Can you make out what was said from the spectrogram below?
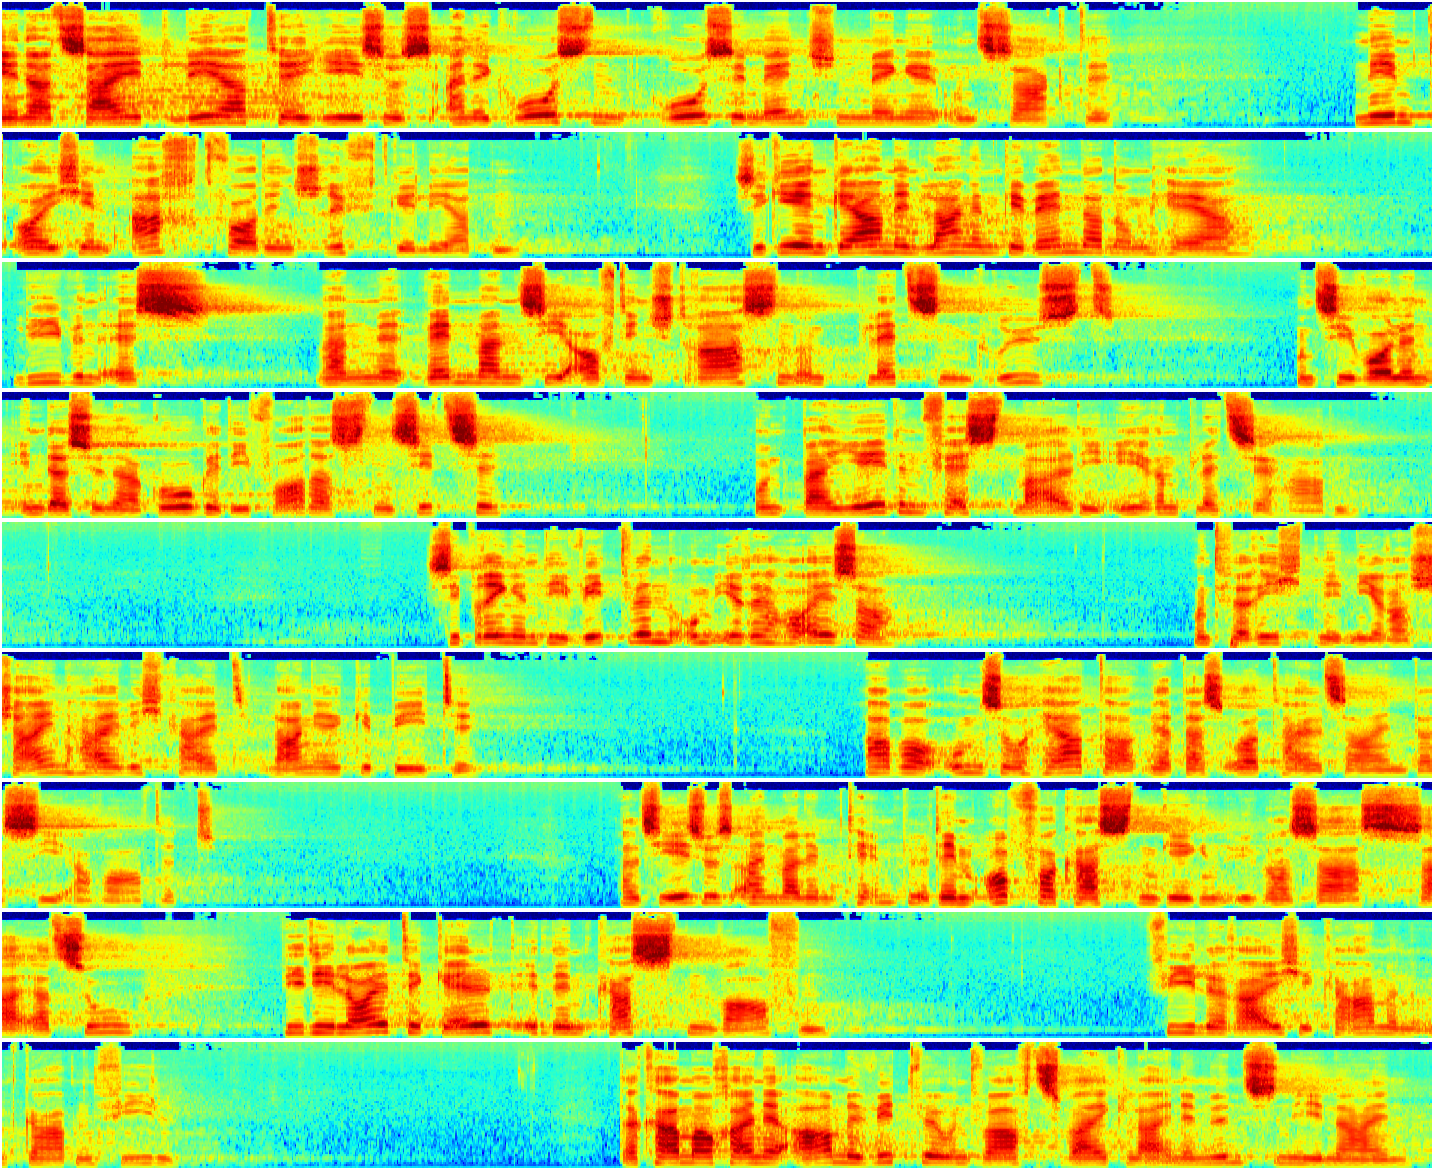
Jener Zeit lehrte Jesus eine großen, große Menschenmenge und sagte, Nehmt euch in Acht vor den Schriftgelehrten. Sie gehen gern in langen Gewändern umher, lieben es, wenn man sie auf den Straßen und Plätzen grüßt und sie wollen in der Synagoge die vordersten Sitze und bei jedem Festmahl die Ehrenplätze haben. Sie bringen die Witwen um ihre Häuser und verrichten in ihrer Scheinheiligkeit lange Gebete. Aber umso härter wird das Urteil sein, das sie erwartet. Als Jesus einmal im Tempel dem Opferkasten gegenüber saß, sah er zu, wie die Leute Geld in den Kasten warfen. Viele Reiche kamen und gaben viel. Da kam auch eine arme Witwe und warf zwei kleine Münzen hinein.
